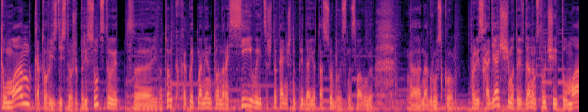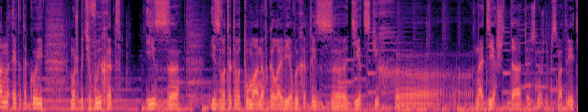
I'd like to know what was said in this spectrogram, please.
туман, который здесь тоже присутствует, и вот он в какой-то момент он рассеивается, что, конечно, придает особую смысловую э, нагрузку происходящему. То есть в данном случае туман – это такой, может быть, выход из из вот этого тумана в голове, выход из э, детских э, надежд, да, то есть нужно посмотреть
